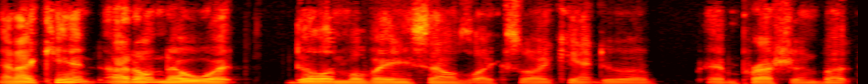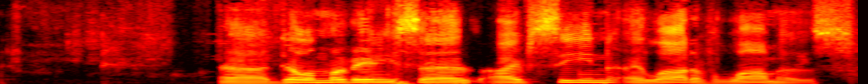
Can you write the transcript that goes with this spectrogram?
and I can't. I don't know what Dylan Mulvaney sounds like, so I can't do a impression. But uh, Dylan Mulvaney says, "I've seen a lot of llamas.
